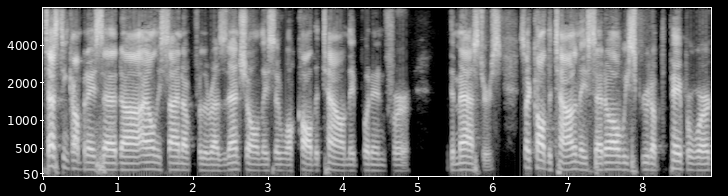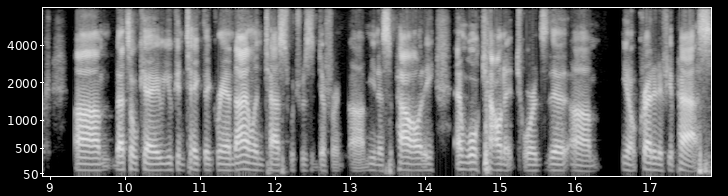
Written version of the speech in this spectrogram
the testing company I said uh, i only signed up for the residential and they said well call the town they put in for the masters. So i called the town and they said oh we screwed up the paperwork. Um, that's okay. You can take the grand island test which was a different uh, municipality and we'll count it towards the um, you know credit if you pass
